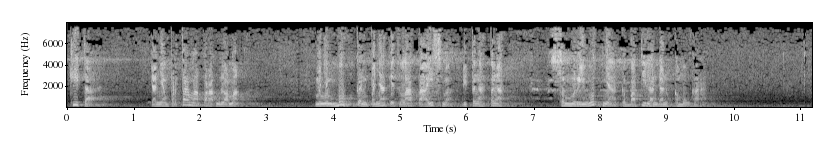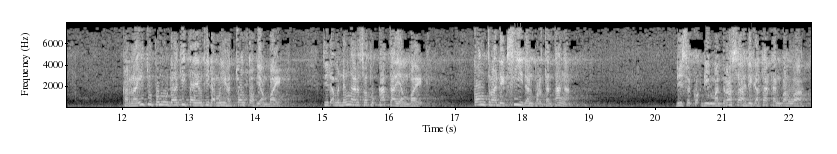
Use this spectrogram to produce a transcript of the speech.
kita dan yang pertama para ulama menyembuhkan penyakit lataisme di tengah-tengah semeriwutnya kebatilan dan kemungkaran. Karena itu pemuda kita yang tidak melihat contoh yang baik, tidak mendengar suatu kata yang baik, kontradiksi dan pertentangan. Di, di madrasah dikatakan bahwa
